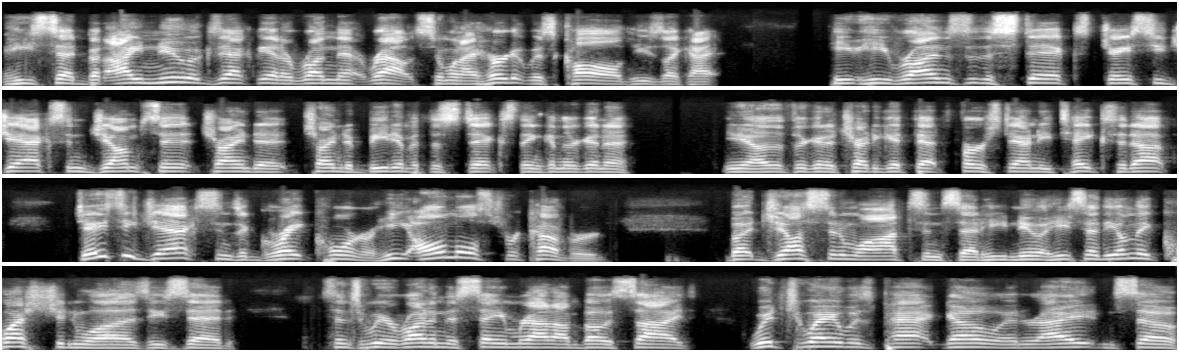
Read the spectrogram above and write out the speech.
He said, but I knew exactly how to run that route. So when I heard it was called, he's like, I he he runs to the sticks. JC Jackson jumps it, trying to trying to beat him at the sticks, thinking they're gonna, you know, that they're gonna try to get that first down. He takes it up. JC Jackson's a great corner. He almost recovered, but Justin Watson said he knew it. He said the only question was, he said, since we were running the same route on both sides, which way was Pat going? Right. And so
